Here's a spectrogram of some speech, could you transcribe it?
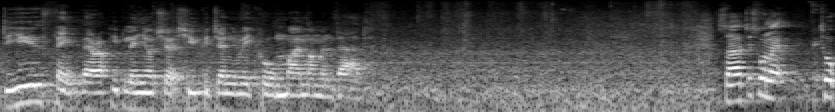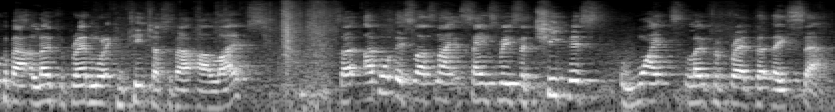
do you think there are people in your church you could genuinely call my mum and dad? So I just want to talk about a loaf of bread and what it can teach us about our lives. So I bought this last night at Sainsbury's, the cheapest white loaf of bread that they sell.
